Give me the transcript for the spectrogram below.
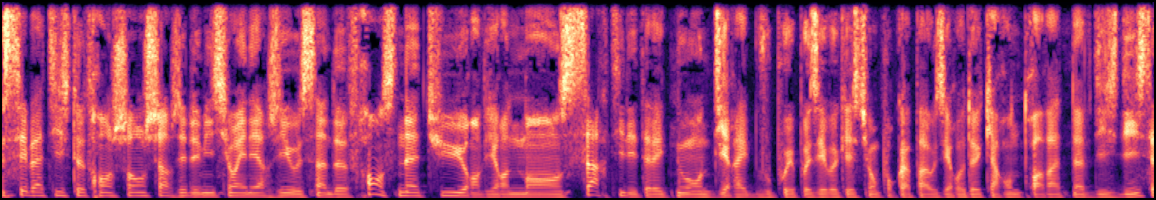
C'est Baptiste Tranchant, chargé de mission énergie au sein de France Nature Environnement Sarthe. Il est avec nous en direct. Vous pouvez poser vos questions, pourquoi pas, au 02 43 29 10 10.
